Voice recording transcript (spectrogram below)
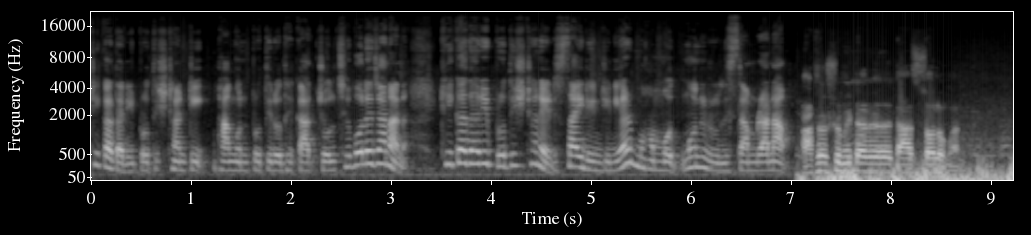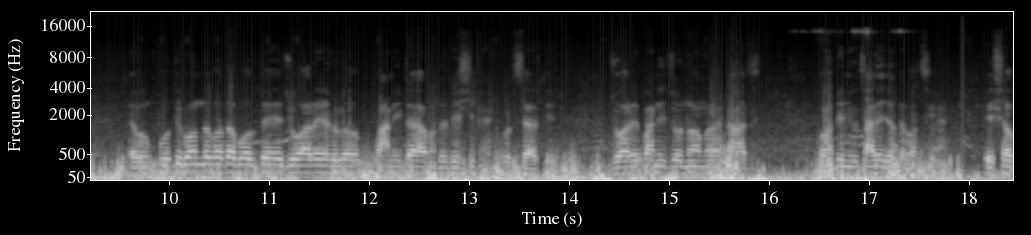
ঠিকাদারি প্রতিষ্ঠানটি। ভাঙন প্রতিরোধে কাজ চলছে বলে জানান ঠিকাদারি প্রতিষ্ঠানের সাইড ইঞ্জিনিয়ার মোহাম্মদ মনিরুল ইসলাম রানা। আঠারোশো মিটার কাজ চলমান। এবং প্রতিবন্ধকতা বলতে জোয়ারের হলো পানিটা আমাদের বেশি ফ্যাট করছে আর কি। জোয়ারের পানির জন্য আমরা কাজ কন্টিনিউ চালিয়ে যেতে পারছি না। এসব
